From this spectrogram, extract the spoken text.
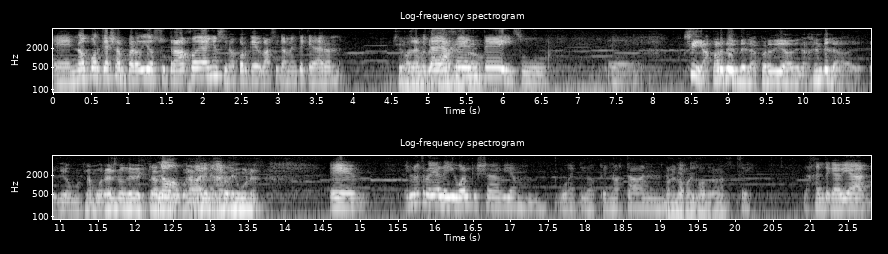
Eh, no porque hayan perdido su trabajo de años, sino porque básicamente quedaron Sí, con la mitad de la atentado. gente y su... eh, Sí, aparte de la pérdida de la gente, la, digamos, la moral no debe estar No, como para de una. eh, el otro día leí igual que ya habían... los que no estaban... Habían arrancado otra vez. Sí. La gente que había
